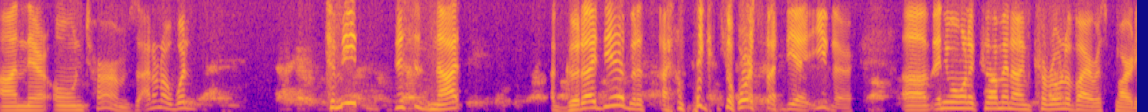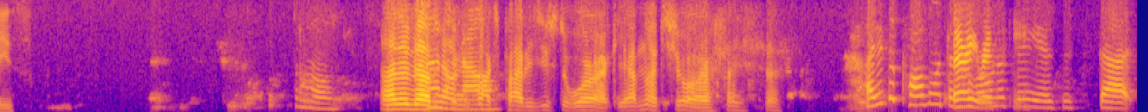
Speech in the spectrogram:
on their own terms. I don't know what. To me, this is not a good idea, but it's, I don't think it's the worst idea either. Um, anyone want to comment on coronavirus parties? Oh. I don't know. I don't chickenpox know. parties used to work. Yeah, I'm not sure. I, uh, I think the problem with the Very corona risky. thing is is that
